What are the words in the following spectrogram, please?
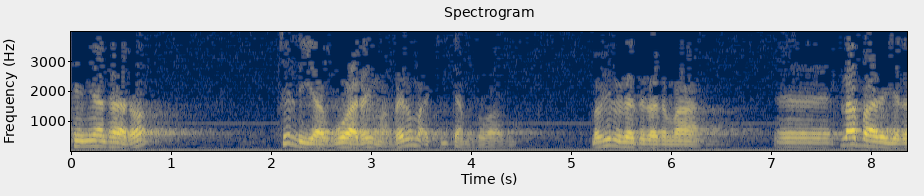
ဆင်ញထားတော့ ဖြစ်လျာဘဝတိုင်းမှာဘယ်တော့မှအကြီးတံမသွားဘူးမဖြစ်လို့လဲဆိုတော့ဓမ္မအဲလှပတဲ့ယရဏ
